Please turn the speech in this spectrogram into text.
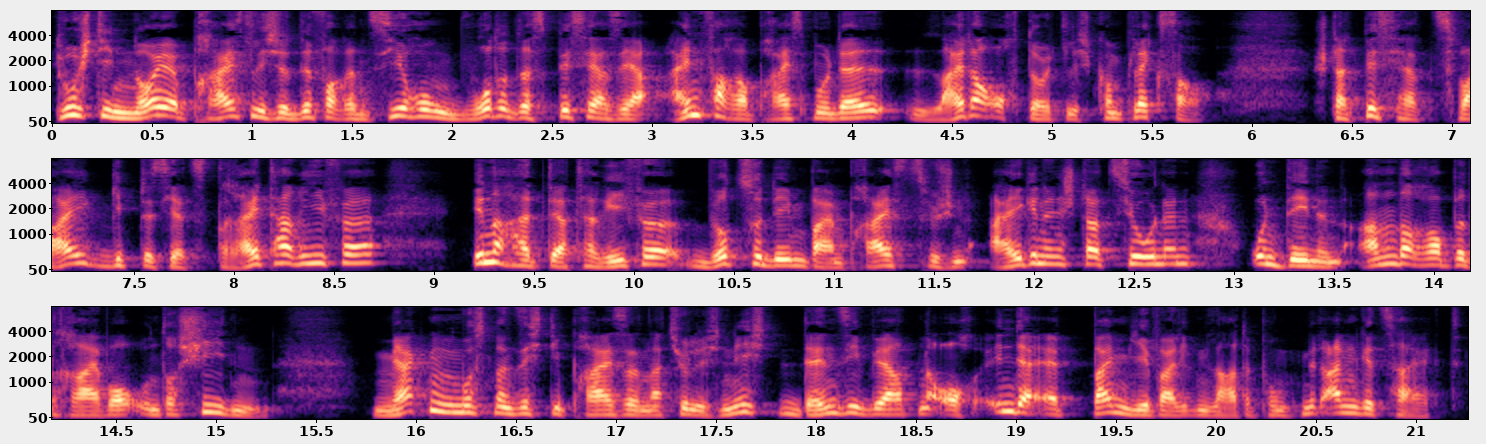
Durch die neue preisliche Differenzierung wurde das bisher sehr einfache Preismodell leider auch deutlich komplexer. Statt bisher zwei gibt es jetzt drei Tarife. Innerhalb der Tarife wird zudem beim Preis zwischen eigenen Stationen und denen anderer Betreiber unterschieden. Merken muss man sich die Preise natürlich nicht, denn sie werden auch in der App beim jeweiligen Ladepunkt mit angezeigt.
